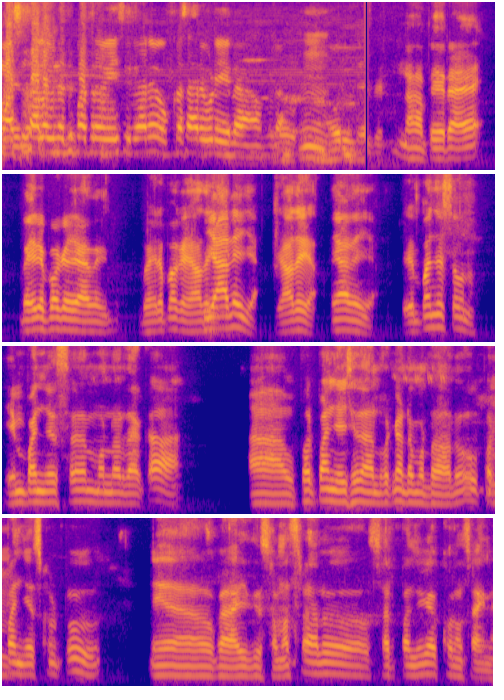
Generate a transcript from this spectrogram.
మస్తు సార్లు వినతి పత్రం వేసి కానీ ఒక్కసారి కూడా వేయలే కూడా. నా పేరు బైరపాక యాదయ్య బైరపాక యాదయ్య యాదయ్య యాదయ్య యాదయ్య ఏం పని చేస్తావు ఏం పని చేస్తా మొన్నటిదాకా ఆ ఉపర్ పని చేసేది అందరికంటే ఉంటారు ఉపర్ పని చేసుకుంటూ నేను ఒక ఐదు సంవత్సరాలు సర్పంచ్గా కొనసాగిన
